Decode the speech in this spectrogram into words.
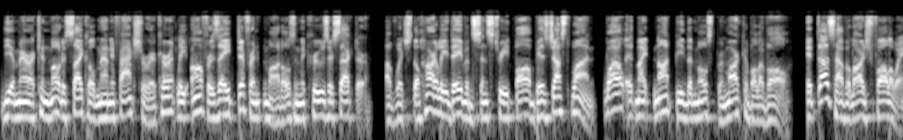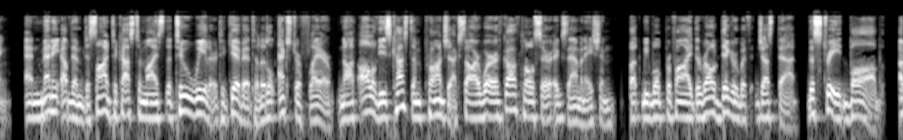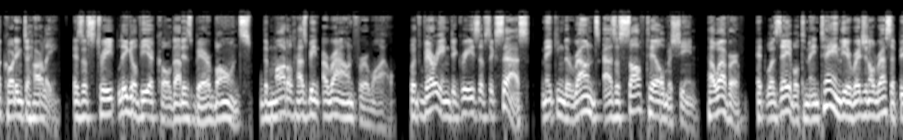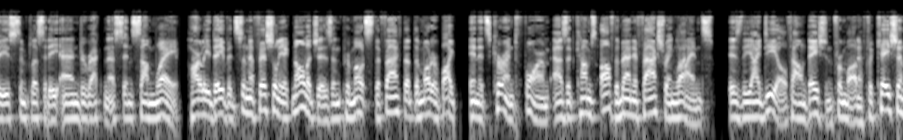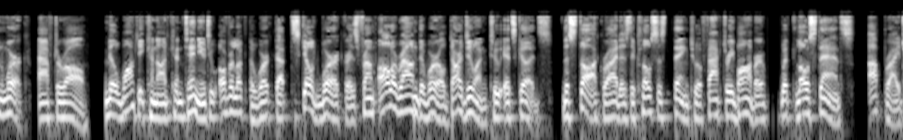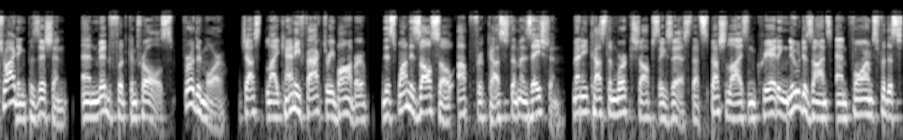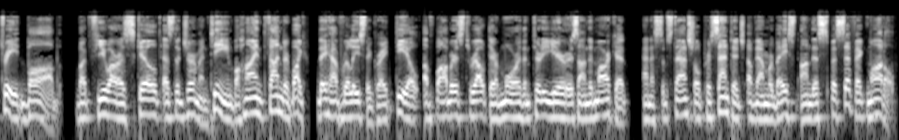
The American motorcycle manufacturer currently offers eight different models in the cruiser sector, of which the Harley-Davidson Street Bob is just one. While it might not be the most remarkable of all, it does have a large following, and many of them decide to customize the two-wheeler to give it a little extra flair. Not all of these custom projects are worth a closer examination, but we will provide the road digger with just that. The Street Bob, according to Harley, is a street-legal vehicle that is bare bones. The model has been around for a while, with varying degrees of success, making the rounds as a soft-tail machine. However, it was able to maintain the original recipe's simplicity and directness in some way. Harley-Davidson officially acknowledges and promotes the fact that the motorbike, in its current form as it comes off the manufacturing lines, is the ideal foundation for modification work. After all, Milwaukee cannot continue to overlook the work that skilled workers from all around the world are doing to its goods. The stock ride is the closest thing to a factory bobber, with low stance, upright riding position, and midfoot controls. Furthermore, just like any factory bobber, this one is also up for customization. Many custom workshops exist that specialize in creating new designs and forms for the street bob but few are as skilled as the German team behind Thunderbike. They have released a great deal of bobbers throughout their more than 30 years on the market, and a substantial percentage of them are based on this specific model.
